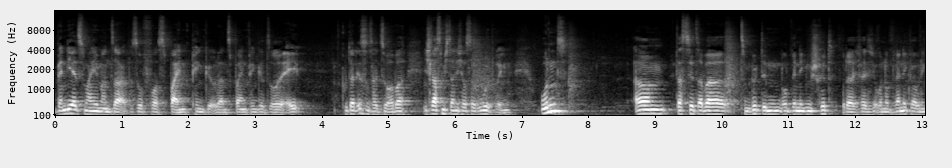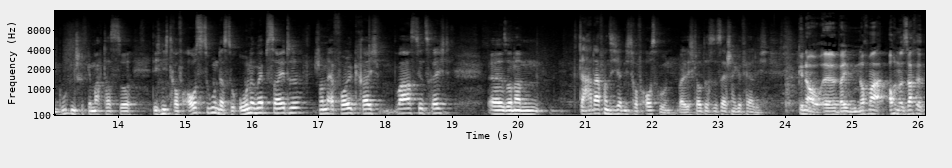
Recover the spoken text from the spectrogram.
wenn dir jetzt mal jemand sagt, so vors Bein pinkelt oder ins Bein pinkelt, so, ey, gut, dann ist es halt so, aber ich lasse mich da nicht aus der Ruhe bringen. Und ähm, dass du jetzt aber zum Glück den notwendigen Schritt, oder ich weiß nicht, ob er notwendig war, aber den guten Schritt gemacht hast, so dich nicht darauf auszuruhen, dass du ohne Webseite schon erfolgreich warst, jetzt recht, äh, sondern da darf man sich halt nicht drauf ausruhen, weil ich glaube, das ist sehr schnell gefährlich. Genau, äh, weil nochmal, auch eine Sache,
